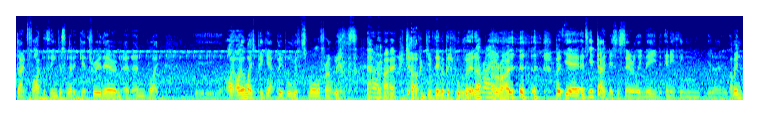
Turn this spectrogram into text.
don't fight the thing, just let it get through there. And, and, and like, I, I always pick out people with smaller front wheels Right. right. and go up and give them a bit of a word up. Right. All right. but yeah, it's, you don't necessarily need anything, you know. I mean,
